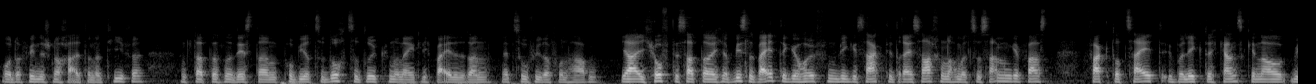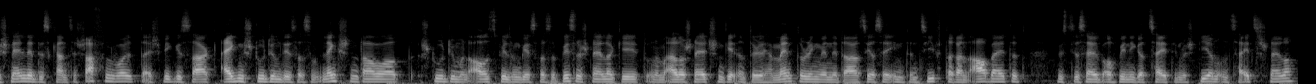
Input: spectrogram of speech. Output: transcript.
oder findest noch Alternative anstatt dass man das dann probiert so durchzudrücken und eigentlich beide dann nicht so viel davon haben. Ja, ich hoffe, das hat euch ein bisschen weitergeholfen. Wie gesagt, die drei Sachen nochmal zusammengefasst. Faktor Zeit, überlegt euch ganz genau, wie schnell ihr das Ganze schaffen wollt. Da ist wie gesagt Eigenstudium das, was am längsten dauert, Studium und Ausbildung das, was ein bisschen schneller geht und am allerschnellsten geht natürlich ein Mentoring. Wenn ihr da sehr, sehr intensiv daran arbeitet, müsst ihr selber auch weniger Zeit investieren und seid schneller.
